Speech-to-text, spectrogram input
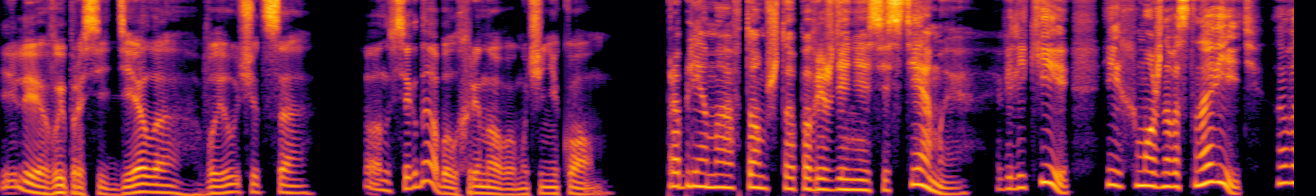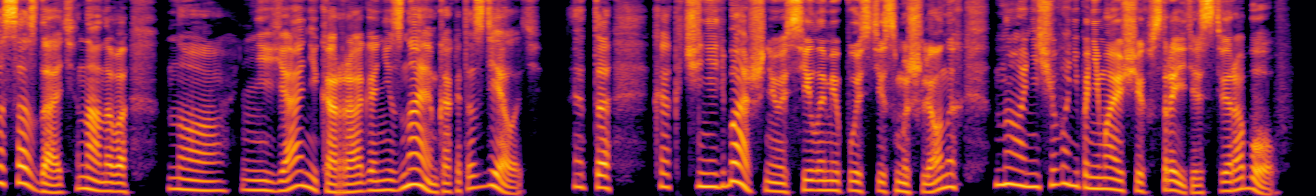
Или выпросить дело, выучиться, он всегда был хреновым учеником. Проблема в том, что повреждения системы велики, их можно восстановить, воссоздать наново, но ни я, ни Карага не знаем, как это сделать. Это как чинить башню силами пусть и смышленых, но ничего не понимающих в строительстве рабов.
